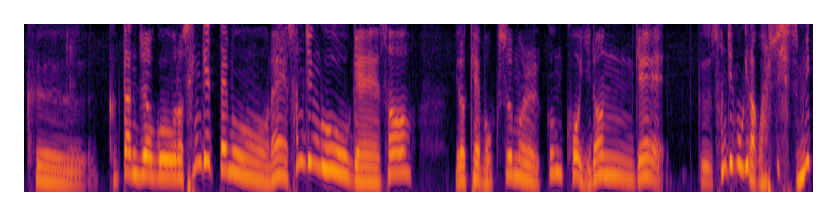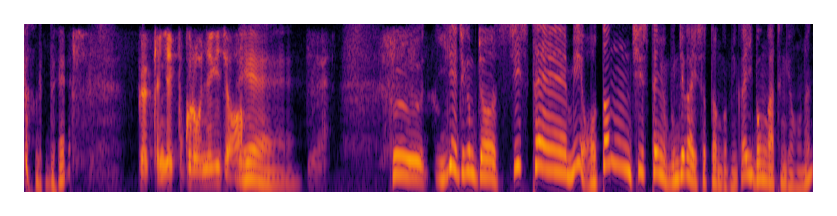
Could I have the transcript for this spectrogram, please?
그 극단적으로 생계 때문에 선진국에서 이렇게 목숨을 끊고 이런 게 그 선진국이라고 할 수 있습니까? 근데 그 굉장히 부끄러운 얘기죠. 예. 예. 그 이게 지금 저 시스템이 어떤 시스템에 문제가 있었던 겁니까? 이번 같은 경우는?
